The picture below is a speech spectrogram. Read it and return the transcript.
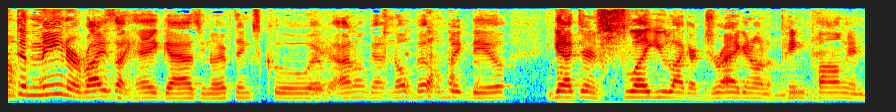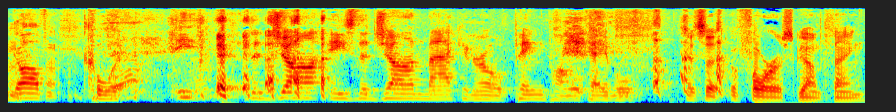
the demeanor, right? He's like, "Hey guys, you know everything's cool. Every, I don't got no, no big deal." And get out there and slay you like a dragon on a ping pong and golf court. He- the John. He's the John McEnroe of ping pong table. It's a, a Forrest Gump thing.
